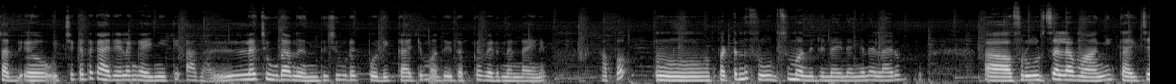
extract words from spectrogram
സദ്യ ഉച്ചക്കത്തെ കാര്യമെല്ലാം കഴിഞ്ഞിട്ട് ആ നല്ല ചൂടാണ്. എന്ത് ചൂട്? പൊടിക്കാറ്റും അത് ഇതൊക്കെ വരുന്നുണ്ടായിന്. അപ്പോൾ പെട്ടെന്ന് ഫ്രൂട്ട്സും വന്നിട്ടുണ്ടായിന്. അങ്ങനെ എല്ലാവരും ഫ്രൂട്ട്സ് എല്ലാം വാങ്ങി കഴിച്ച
